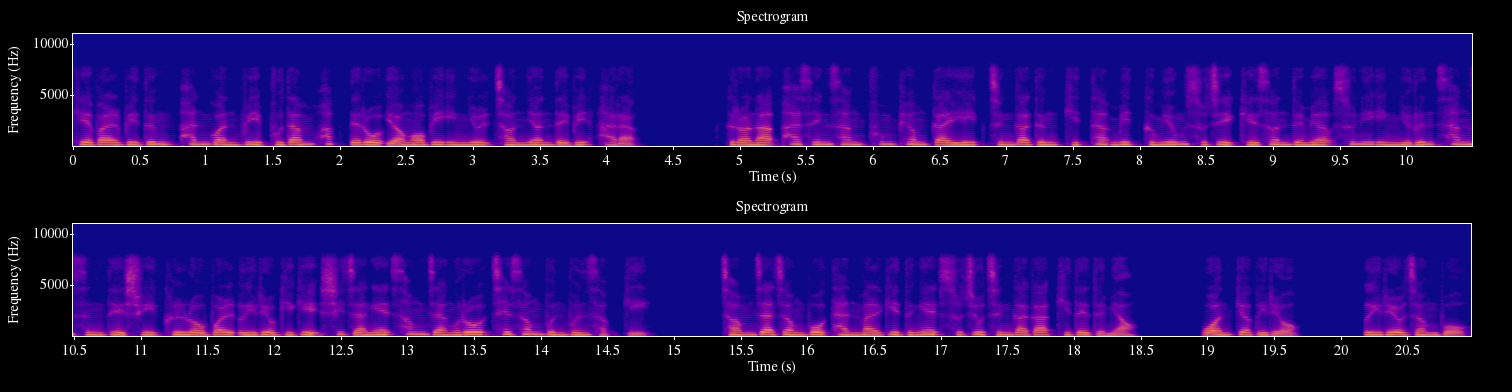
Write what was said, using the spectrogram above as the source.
개발비 등 판관비 부담 확대로 영업이익률 전년 대비 하락. 그러나 파생상품 평가이익 증가 등 기타 및 금융수지 개선되며 순이익률은 상승 대시 글로벌 의료기기 시장의 성장으로 체성분 분석기, 점자정보 단말기 등의 수주 증가가 기대되며 원격 의료, 의료정보,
